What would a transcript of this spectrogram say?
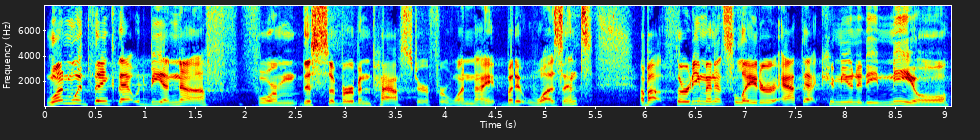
one would think that would be enough for this suburban pastor for one night, but it wasn't. About 30 minutes later, at that community meal,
